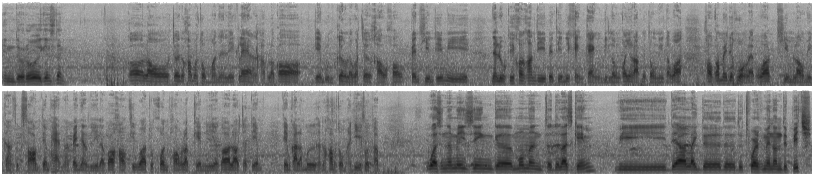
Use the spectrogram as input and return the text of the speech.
in the row against them. ก็เราเจอนครปฐมมาในเล็กแรกนะครับ แล้วก็เกมอุ่นเครื่องเราก็เจอเขาเขาเป็นทีมที่มีในลูกที่ค่อนข้างดีเป็นทีมที่แข็งแกร่งบินลงก็ยอมรับในตรงนี้ แต่ว่าเขาก็ไม่ได้ห่วงอะไรเพราะว่าทีมเรามีการฝึกซ้อมเตรียมแผนมาเป็นอย่างดี แล้วก็เขาคิดว่าทุกคนพร้อมสำหรับเกมนี้แล้วก็เราจะเตรียมเตรียมการรับมือกับนครปฐมให้ดีที่สุดครับ was an amazing uh, moment uh, the last game. We they are like the, the, the 12 men on the pitch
